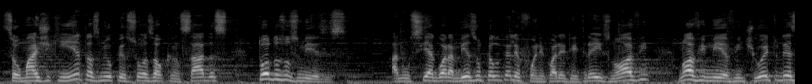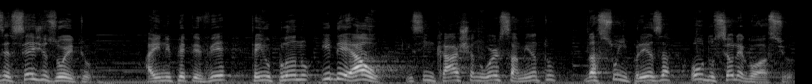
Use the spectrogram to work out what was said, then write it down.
São mais de 500 mil pessoas alcançadas todos os meses. Anuncie agora mesmo pelo telefone 43 9 9628 1618. A NPTV tem o plano ideal que se encaixa no orçamento da sua empresa ou do seu negócio.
